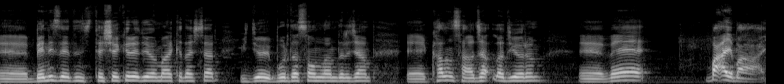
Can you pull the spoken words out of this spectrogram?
Ee, beni izlediğiniz için teşekkür ediyorum arkadaşlar. Videoyu burada sonlandıracağım. Ee, kalın sağlıcakla diyorum. Ee, ve bay bay.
